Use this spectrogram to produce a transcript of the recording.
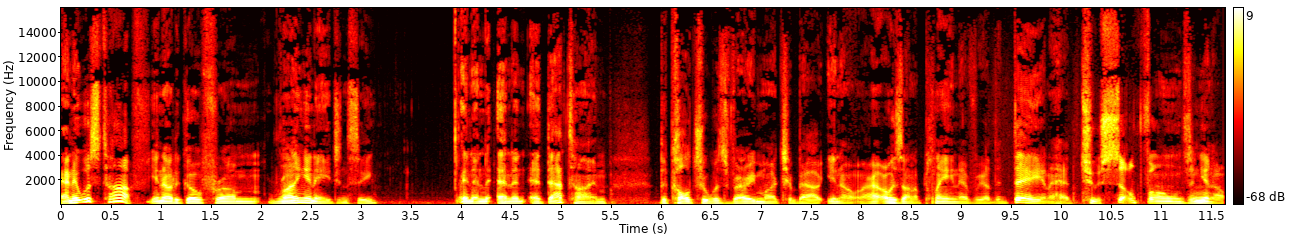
And it was tough, you know, to go from running an agency, and and, and at that time, the culture was very much about, you know, I was on a plane every other day, and I had two cell phones, and you know,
